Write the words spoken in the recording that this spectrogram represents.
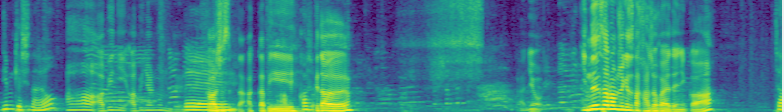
님 계시나요? 아 아빈이 아빈이 할머니인데 네. 가셨습니다. 아까비 아, 가셔- 그 다음 아니요 있는 사람 중에서 다 가져가야 되니까 자,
